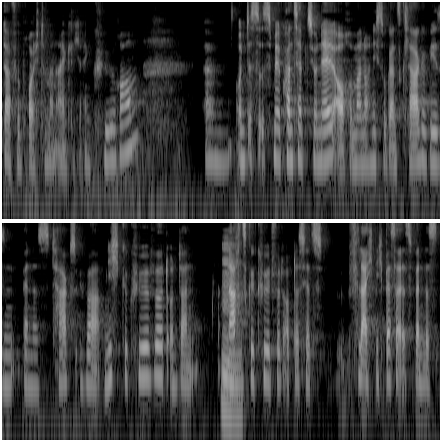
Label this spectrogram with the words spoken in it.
Dafür bräuchte man eigentlich einen Kühlraum. Ähm, und es ist mir konzeptionell auch immer noch nicht so ganz klar gewesen, wenn es tagsüber nicht gekühlt wird und dann Mhm. nachts gekühlt wird, ob das jetzt vielleicht nicht besser ist, wenn das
